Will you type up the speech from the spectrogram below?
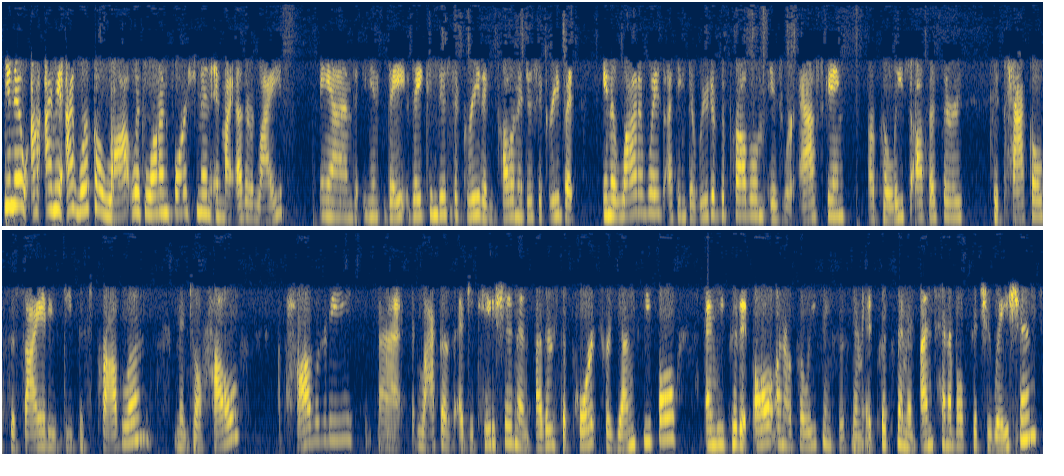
You know, I, I mean, I work a lot with law enforcement in my other life, and you know, they they can disagree. They can call in a disagree, but in a lot of ways, I think the root of the problem is we're asking our police officers to tackle society's deepest problems: mental health, poverty, uh, lack of education, and other support for young people. And we put it all on our policing system. It puts them in untenable situations.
